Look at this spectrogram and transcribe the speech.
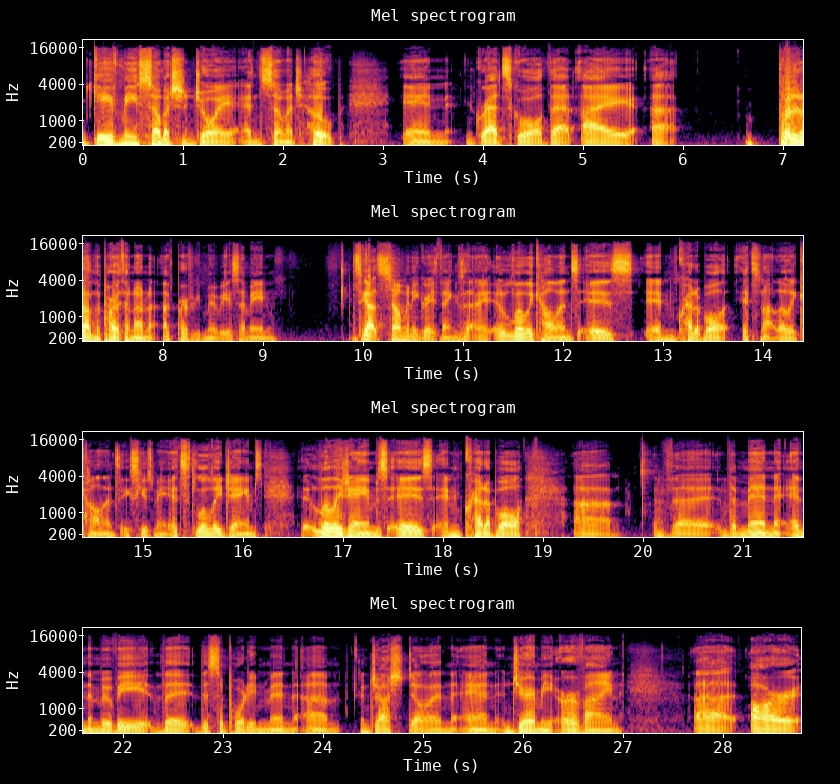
gave me so much joy and so much hope in grad school that I uh, put it on the Parthenon of perfect movies. I mean, it's got so many great things. Lily Collins is incredible. It's not Lily Collins, excuse me. It's Lily James. Lily James is incredible. Um, the the men in the movie, the the supporting men, um, Josh Dylan and Jeremy Irvine, uh, are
